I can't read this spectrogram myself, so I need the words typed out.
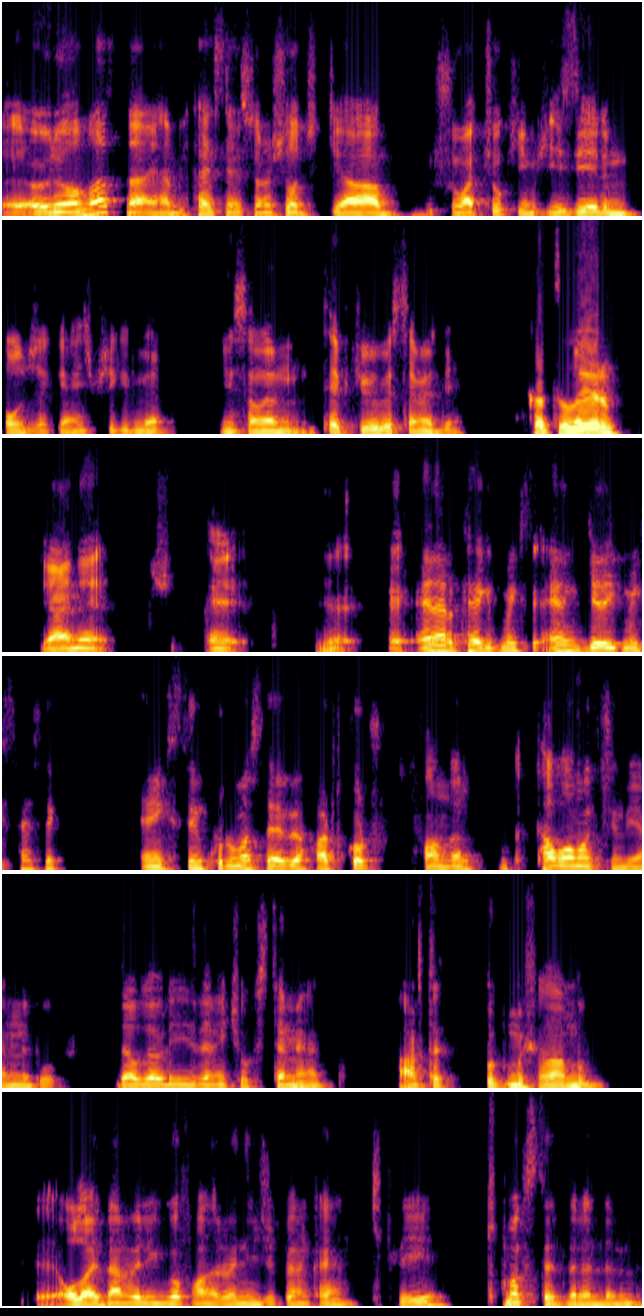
e, öyle olmaz da yani birkaç sene sonra şu olacak ya şu maç çok iyiymiş izleyelim olacak yani hiçbir şekilde insanların tepki beslemedi. Katılıyorum. Yani e, e, en arkaya gitmek en geri gitmek istersek NXT'nin kurulma sebebi hardcore fanları tavlamak için yani bu WWE izlemeyi çok istemeyen artık bıkmış olan bu e, olaydan ve Ring of Honor ve New Japan'ın kayan kitleyi tutmak istediler ellerinde.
